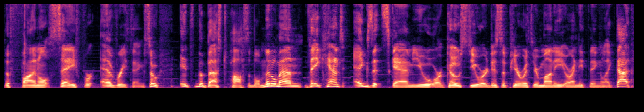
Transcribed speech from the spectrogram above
the final say for everything. So it's the best possible. Middleman they can't exit scam you or ghost you or disappear with your money or anything like that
